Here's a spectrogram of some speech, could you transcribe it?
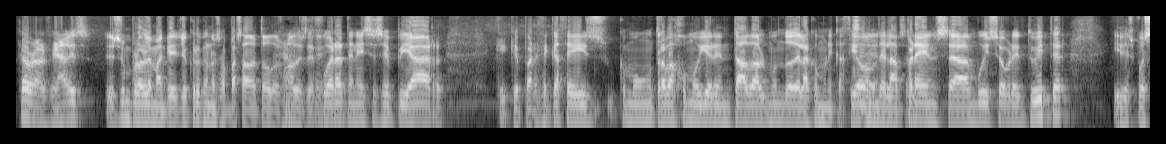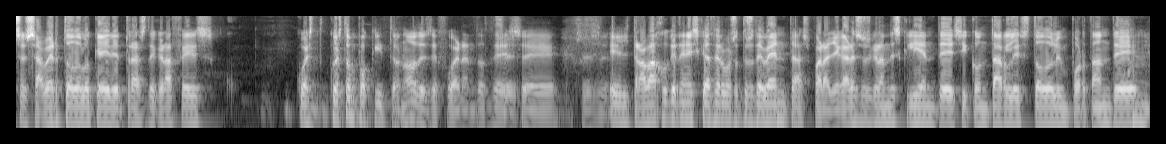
Claro, al final es, es un problema que yo creo que nos ha pasado a todos, ¿no? Desde fuera tenéis ese PR que, que, parece que hacéis como un trabajo muy orientado al mundo de la comunicación, de la prensa, muy sobre Twitter, y después saber todo lo que hay detrás de Grafes cuesta, cuesta un poquito, ¿no? Desde fuera. Entonces, Sí. eh, Sí, sí. el trabajo que tenéis que hacer vosotros de ventas para llegar a esos grandes clientes y contarles todo lo importante Mm.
